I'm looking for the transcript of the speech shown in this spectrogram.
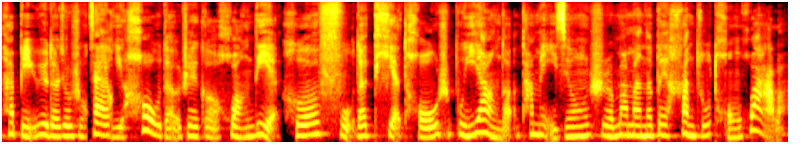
它比喻的就是在以后的这个皇帝和府的铁头是不一样的，他们已经是慢慢的被汉族同化了，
